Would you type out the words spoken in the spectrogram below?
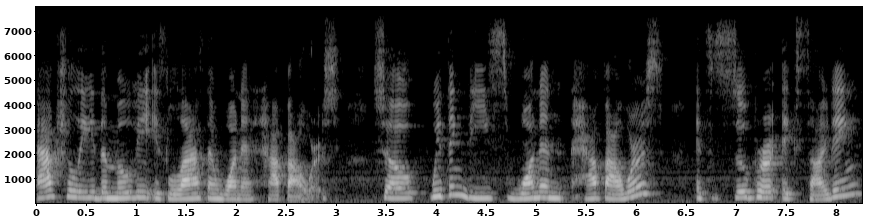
Actually, the movie is less than one and a half hours. So, within these one and a half hours, it's super exciting.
